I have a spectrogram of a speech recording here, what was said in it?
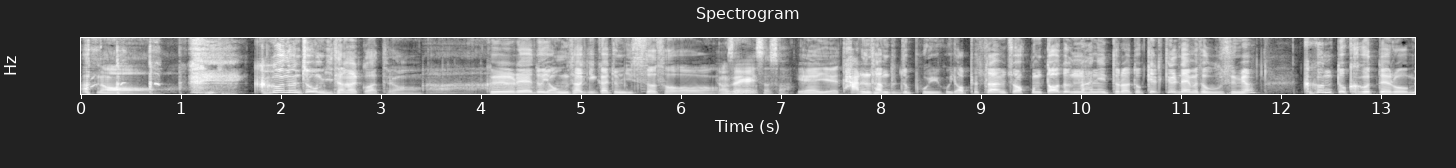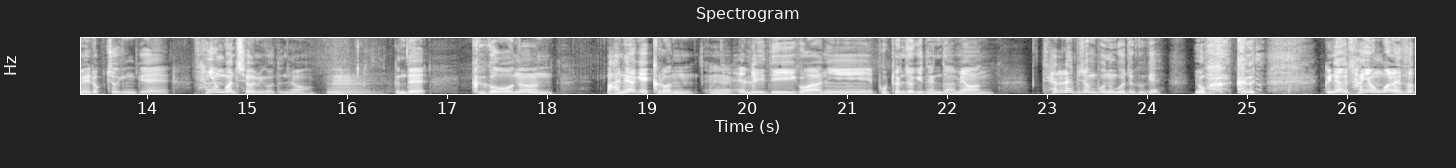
어. 그거는 좀 이상할 것 같아요. 아. 그래도 영사기가 좀 있어서 영사기가 있어서 예예 예. 다른 사람들도 보이고 옆에 사람이 조금 떠드는 한이 있더라도 낄낄대면서 웃으면 그건 또 그것대로 매력적인 게 상영관 체험이거든요. 음. 근데 그거는 만약에 그런 LED관이 보편적이 된다면 텔레비전 보는 거죠. 그게 영화 그 그냥 상영관에서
